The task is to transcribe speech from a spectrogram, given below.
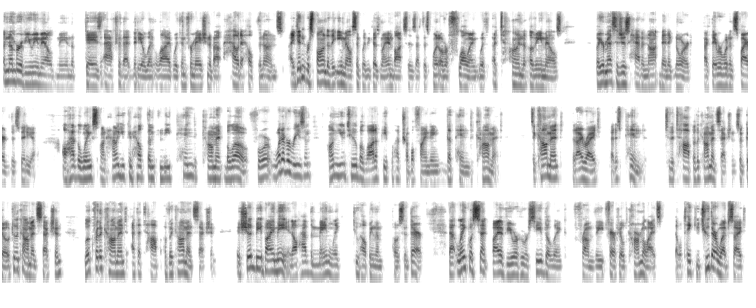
A number of you emailed me in the days after that video went live with information about how to help the nuns. I didn't respond to the email simply because my inbox is at this point overflowing with a ton of emails, but your messages have not been ignored. In fact, they were what inspired this video. I'll have the links on how you can help them in the pinned comment below. For whatever reason, on YouTube, a lot of people have trouble finding the pinned comment. It's a comment that I write that is pinned to the top of the comment section. So go to the comments section, look for the comment at the top of the comment section. It should be by me, and I'll have the main link to helping them posted there. That link was sent by a viewer who received a link from the Fairfield Carmelites that will take you to their website,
